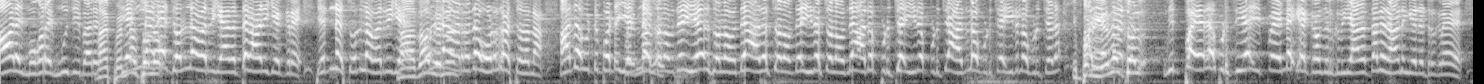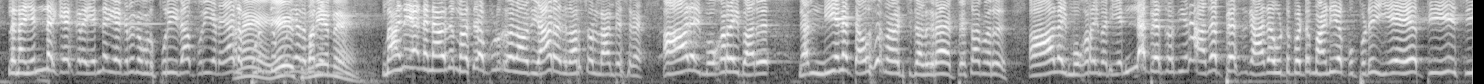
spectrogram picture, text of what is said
ஆளை முகரை மூஞ்சி பாரு. என்ன சொல்ல- வர்றீங்க? அதை தான் நான் கேக்குறேன். என்ன சொல்ல வர்றீங்க? சொல்ல வர்றத ஒழுங்கா சொல்லலாம். அதை விட்டு போட்டு என்ன சொல்ல வந்தே ஏது சொல்ல வந்தே அதை சொல்ல வந்தே இதை சொல்ல வந்தே அதை பிடிச்ச இதை பிடிச்ச அதுல பிடிச்ச இதுல பிடிச்ச இப்ப நீ எதை சொல்ல- இப்ப எதை பிடிச்சியா இப்ப என்ன கேட்க வந்திருக்கீங்க அதை தானே நானும் கேட்டுட்டு இருக்கிறேன். இல்ல நான் என்ன கேக்குறேன் என்ன கேக்குறேன்னு உங்களுக்கு புரியுதா? புரியலையா? மணி. மணி அண்ணனாவது மசுரா புடுக்கிறதாவது யார்? அது வர சொல்லலாம் பேசுறேன். ஆளை முகரை பாரு. நான் நீ என்ன டவுசர் அடிச்சுட்டு அழுகிற? பேசாம இரு. ஆளை முகரை பாரு. என்ன பேச வந்தீங்கன்னா அதை பேசுங்க அதை விட்டு போட்டு மணியை கூப்பிடு. ஏ பி சி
